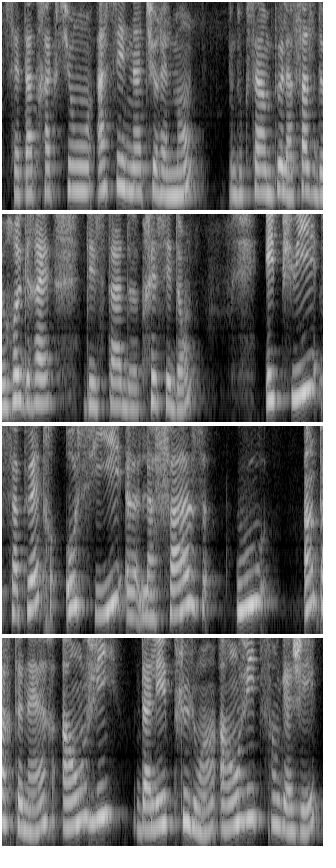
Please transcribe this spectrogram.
cette attraction assez naturellement. Donc c'est un peu la phase de regret des stades précédents. Et puis ça peut être aussi la phase où un partenaire a envie d'aller plus loin, a envie de s'engager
